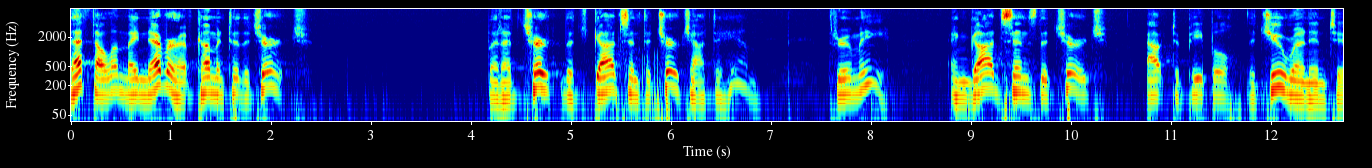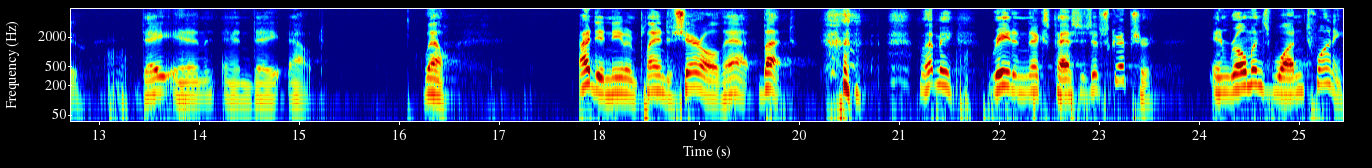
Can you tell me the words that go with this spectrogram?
that fellow may never have come into the church. But a church that God sent the church out to him through me. And God sends the church out to people that you run into day in and day out. Well, I didn't even plan to share all that, but let me read the next passage of Scripture in Romans 1:20.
